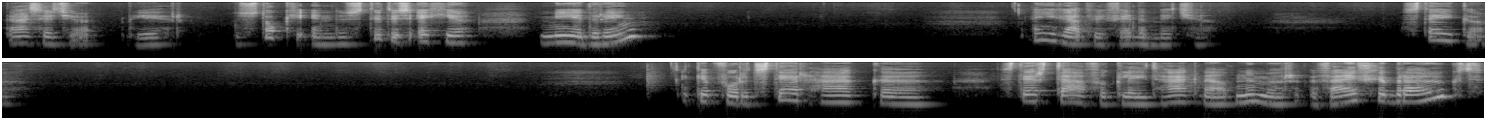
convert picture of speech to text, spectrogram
daar zet je weer stokje in. Dus dit is echt je meerdering. En je gaat weer verder met je steken. Ik heb voor het sterhaak uh, stertafelkleed haaknaald nummer 5 gebruikt.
